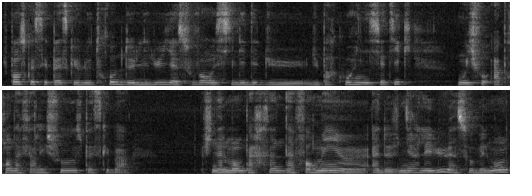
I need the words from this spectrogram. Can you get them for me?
je pense que c'est parce que le trouble de l'élu, il y a souvent aussi l'idée du, parcours initiatique où il faut apprendre à faire les choses parce que bah, finalement personne t'a formé euh, à devenir l'élu, à sauver le monde.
